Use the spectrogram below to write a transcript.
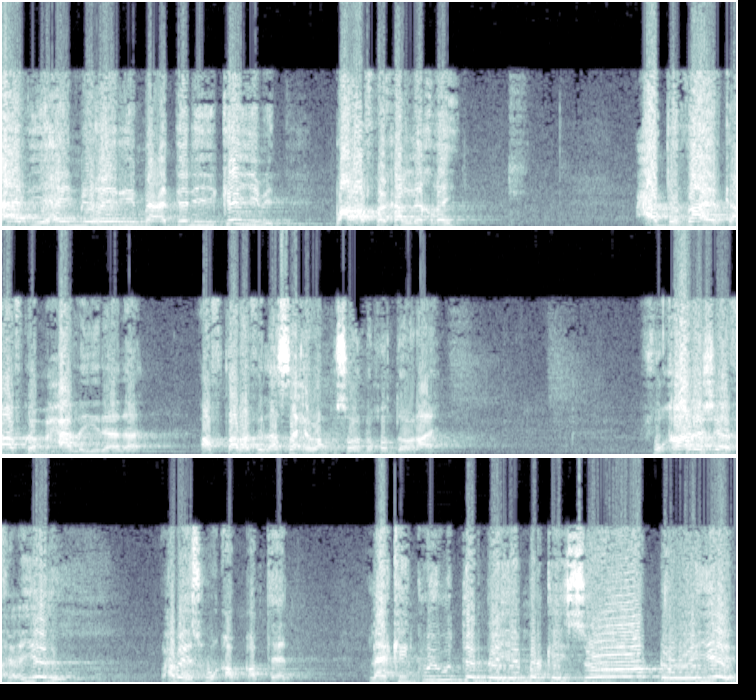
caadi ahayn min hayri macdanihi ka yimid baad afka ka liqday xadda daahirka afka maxaa la yidhahdaa aftara fi lasaxi waan ku soo noqon doonaa. Fuqahada shaaficiyadu waxbay isku qabqabteen. Laakiin kuwii u dambeeyey markay soo dhoweeyeen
